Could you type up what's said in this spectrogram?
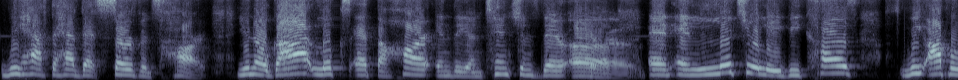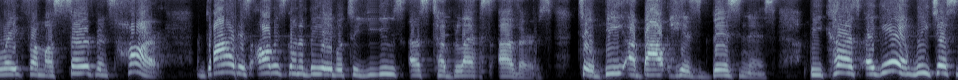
we have to have that servant's heart. You know god looks at the heart and the intentions thereof. And and literally because we operate from a servant's heart God is always going to be able to use us to bless others, to be about his business. Because again, we just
